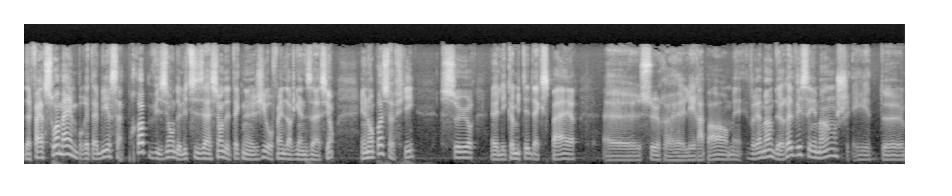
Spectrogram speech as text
de le faire soi-même pour établir sa propre vision de l'utilisation des technologies aux fins de l'organisation et non pas se fier sur les comités d'experts, euh, sur les rapports, mais vraiment de relever ses manches et de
